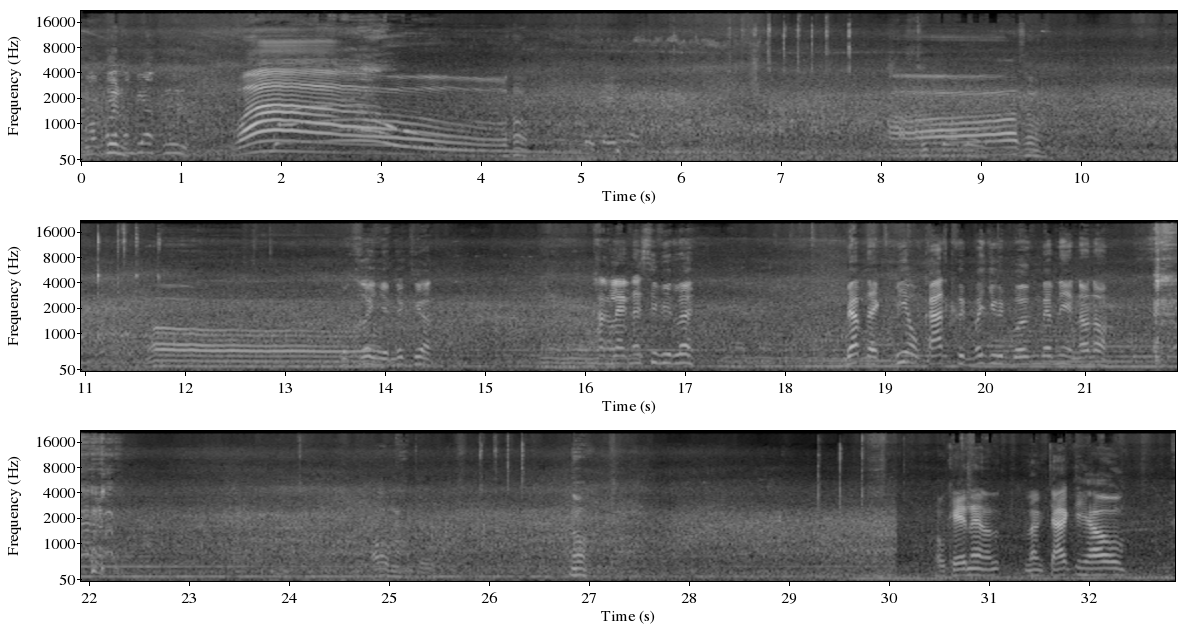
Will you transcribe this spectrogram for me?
บอกเพื่อนคนเดียวคือ ว้าวอ๋อถูกเอบ่เคยเห็นเด็กเทื่อครั้งแรกในชีวิตเลย แบบเด็กมีโอกาสขึ้นมายืนเบิ้งแบบนี้เนาะเนาะโอ้งามเลยเนาะโอเคเนี่ย หลังจากที่เรา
